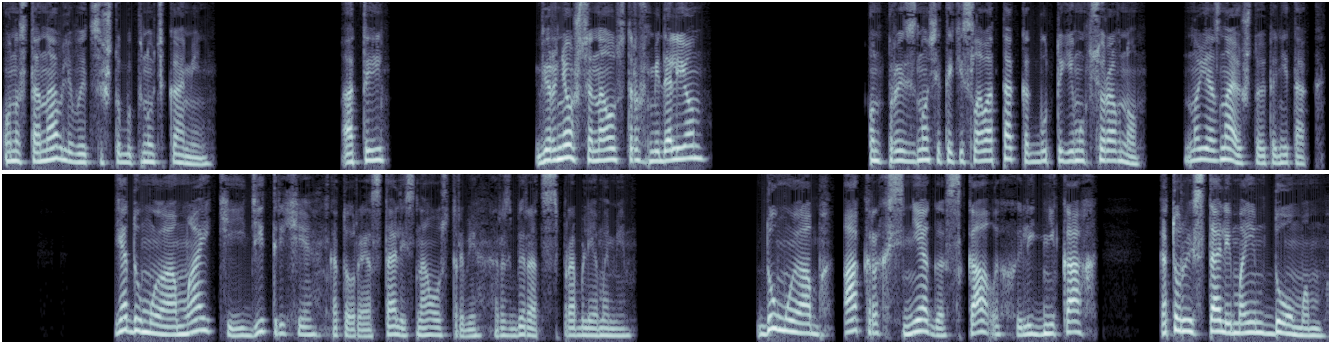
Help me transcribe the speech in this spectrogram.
Он останавливается, чтобы пнуть камень. «А ты? Вернешься на остров Медальон?» Он произносит эти слова так, как будто ему все равно, но я знаю, что это не так. Я думаю о Майке и Дитрихе, которые остались на острове разбираться с проблемами. Думаю об акрах снега, скалах и ледниках, которые стали моим домом,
